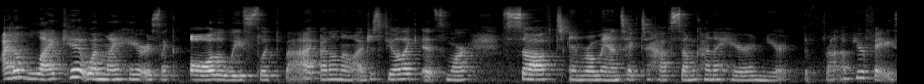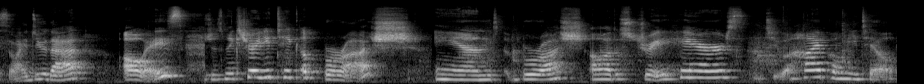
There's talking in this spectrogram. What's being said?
I don't like it when my hair is like all the way slicked back. I don't know I just feel like it's more soft and romantic to have some kind of hair near the front of your face so I do that always just make sure you take a brush and brush all the stray hairs into a high ponytail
